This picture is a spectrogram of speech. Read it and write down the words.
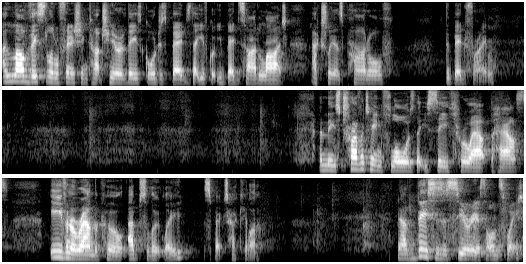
I love this little finishing touch here of these gorgeous beds that you've got your bedside light actually as part of the bed frame. And these travertine floors that you see throughout the house, even around the pool, absolutely spectacular. Now this is a serious ensuite.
